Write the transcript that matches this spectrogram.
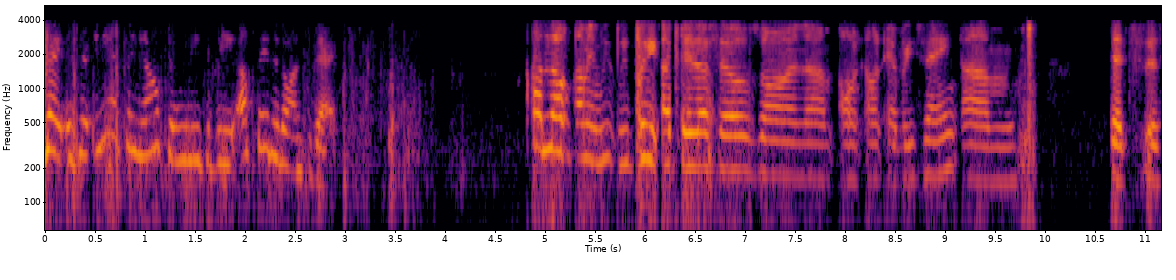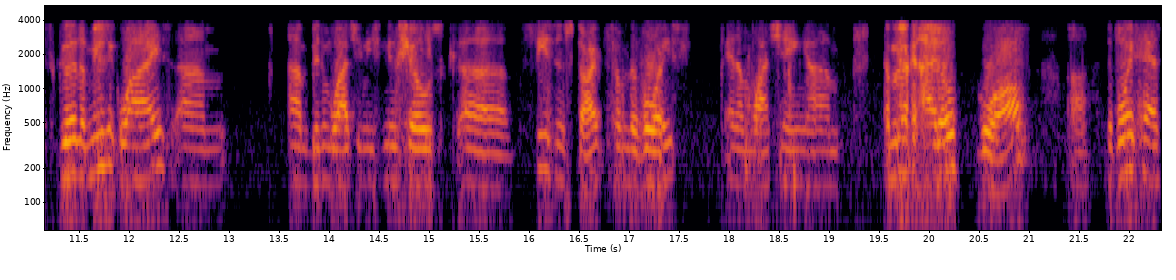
Jay, is there anything else that we need to be updated on today? Oh no, I mean we we pretty updated ourselves on um, on on everything. Um, that's that's good. Uh, music wise, um, I've been watching these new shows. Uh, season start from The Voice, and I'm watching um, American Idol go off. Uh, the Voice has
